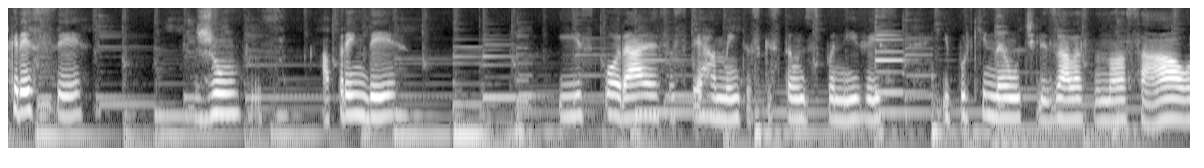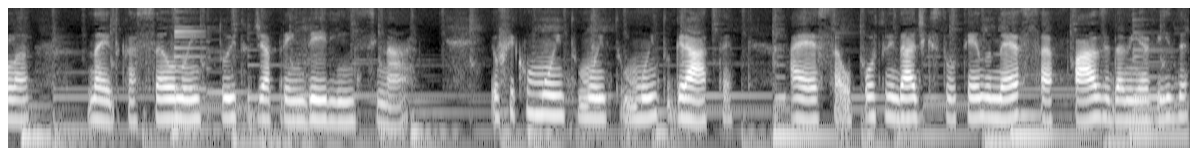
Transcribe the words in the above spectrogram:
crescer juntos, aprender e explorar essas ferramentas que estão disponíveis e por que não utilizá-las na nossa aula, na educação, no intuito de aprender e ensinar. Eu fico muito, muito, muito grata a essa oportunidade que estou tendo nessa fase da minha vida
